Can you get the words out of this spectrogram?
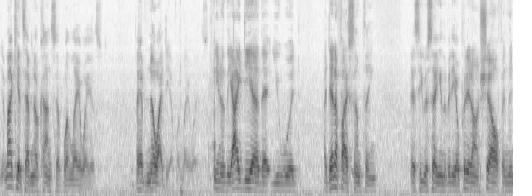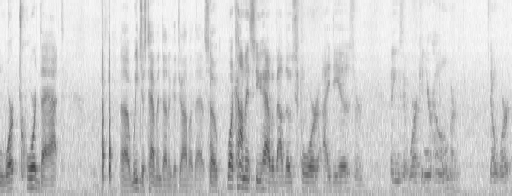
You know, my kids have no concept what layaway is. They have no idea what layaway is. You know, the idea that you would identify something, as he was saying in the video, put it on a shelf, and then work toward that. Uh, we just haven't done a good job of that. So, what comments do you have about those four ideas or things that work in your home or don't work?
